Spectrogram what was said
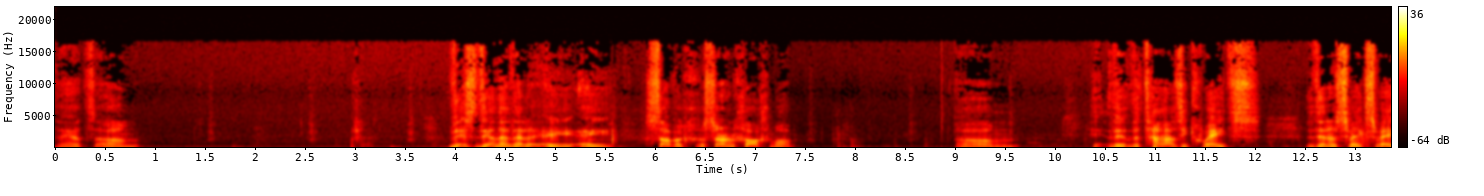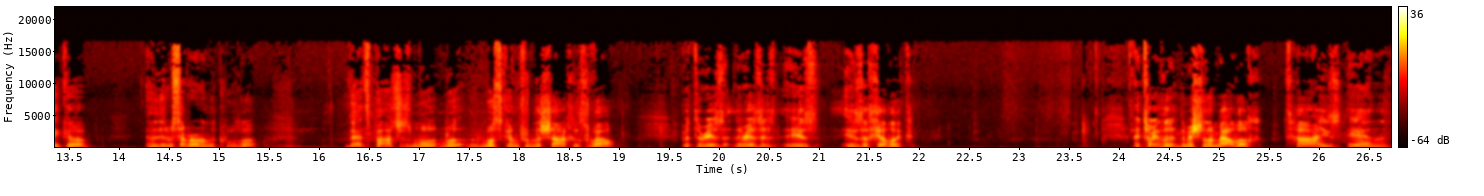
that um, this dinner that a a savak chasar chachma, um, the the Taz equates the dinner of sveik sveika and the dinner of the kula. That's pashas muskim from the shach as well, but there is there is a, is is a chilik I tell you that the Mishnah Melech ties in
